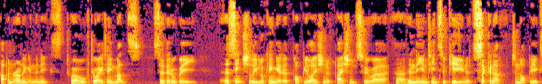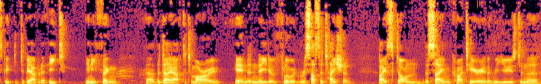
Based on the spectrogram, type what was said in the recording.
up and running in the next 12 to 18 months. So that'll be essentially looking at a population of patients who are uh, in the intensive care unit, sick enough to not be expected to be able to eat anything uh, the day after tomorrow, and in need of fluid resuscitation based on the same criteria that we used in the,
